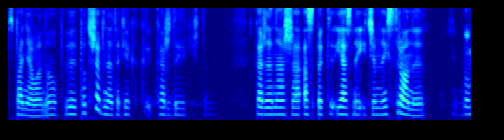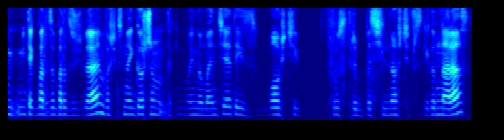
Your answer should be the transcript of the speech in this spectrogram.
wspaniała, no, y, potrzebna, tak jak każdy jakiś tam każdy nasz aspekt jasnej i ciemnej strony. Było mi tak bardzo, bardzo źle, właśnie w tym najgorszym takim moim momencie, tej złości, frustry, bezsilności, wszystkiego naraz,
